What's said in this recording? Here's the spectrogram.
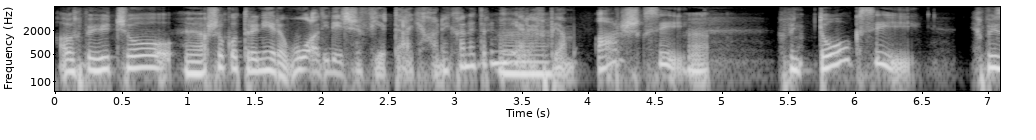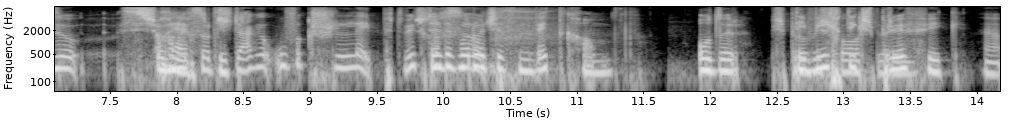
Aber ich bin heute schon, Ja. schon trainieren. Wow, die letzten vier Tage kann ich nicht trainieren. Ja. Ich bin am Arsch. Gewesen. Ja. Ich bin da. Gewesen. Ich bin so, Es ist ich schon habe mich so die. Stege aufgeschleppt. Wirklich Stell dir vor, so. du hast jetzt einen Wettkampf. Oder die wichtigste. Prüfung. Ja.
